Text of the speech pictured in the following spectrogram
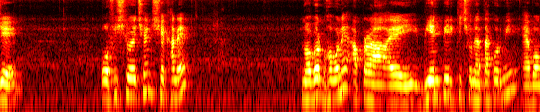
যে অফিস রয়েছেন, সেখানে নগর ভবনে আপনারা এই বিএনপির কিছু নেতাকর্মী এবং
